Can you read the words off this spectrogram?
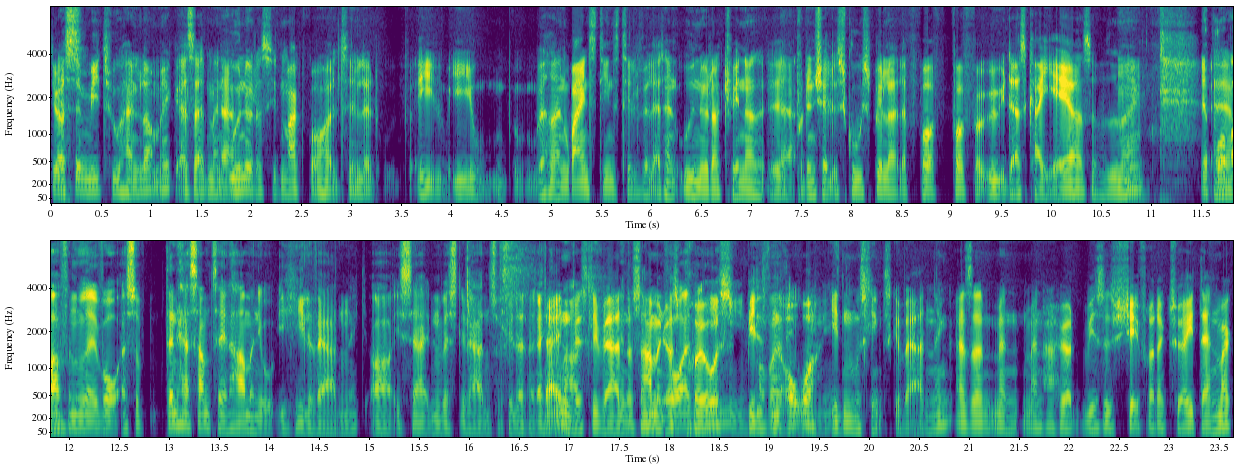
Det er yes. også det, MeToo handler om, ikke? Altså, at man ja. udnytter sit magtforhold til, at i, i hvad hedder en Weinsteins tilfælde, at han udnytter kvinder, øh, ja. potentielle skuespillere, eller for, for at forøge deres karriere og så videre, mm. ikke? Jeg prøver bare at finde ud af, hvor, altså, den her samtale har man jo i hele verden, ikke? Og især i den vestlige verden, så fylder det rigtig meget. Der er den vestlige verden, og så har man jo også prøvet at spille den over i den muslimske verden, ikke? Altså, man, man har hørt visse chefredaktører i Danmark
